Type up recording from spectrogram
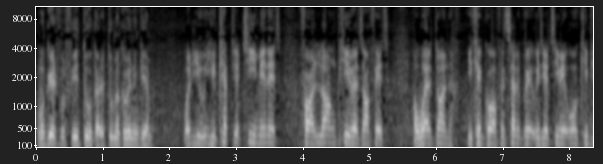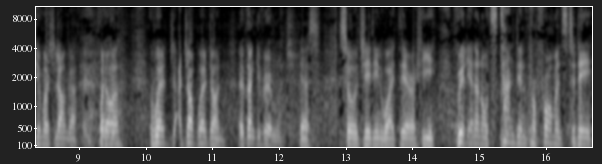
I'm grateful for you too, because the two make a winning game. Well, you, you kept your team in it for a long periods of it. Uh, well done. You can go off and celebrate with your team. It won't keep you much longer. Yeah, but uh, well, a job well done. Uh, thank you very much. Yes. So Jaden White there, he really had an outstanding performance today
